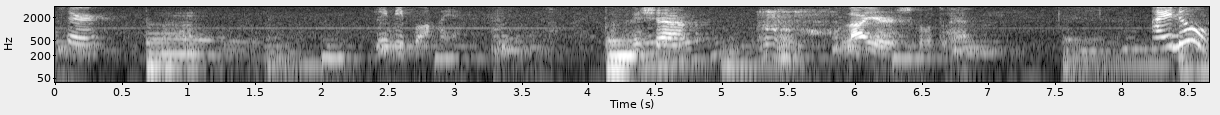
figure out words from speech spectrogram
Sir, hindi po ako yan. Patricia, liars go to hell. I know.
